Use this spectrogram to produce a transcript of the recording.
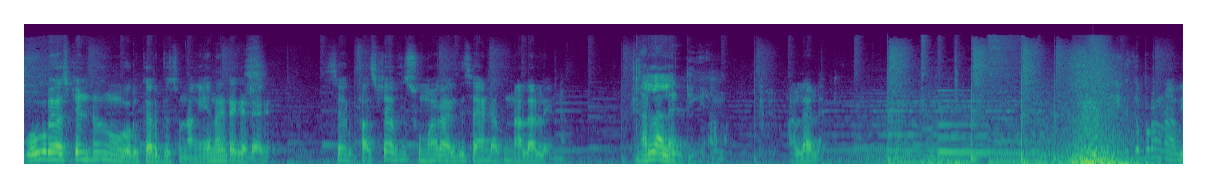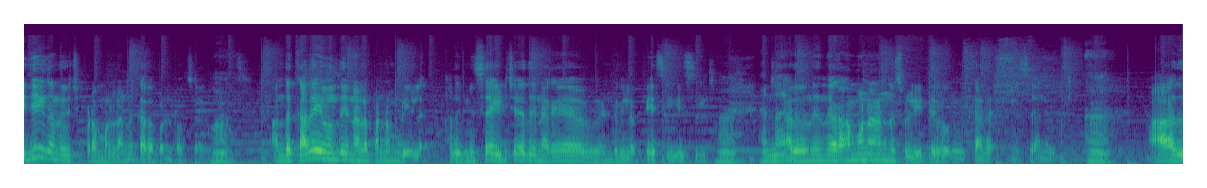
ஒவ்வொரு அசிஸ்டண்ட்டும் ஒரு கருத்து சொன்னாங்க. என்கிட்ட கேட்டார். சார் ஃபர்ஸ்ட் ஹாஃப் சுமாராக இருக்குது செகண்ட் ஹாஃப் நல்லா இல்லை என்ன நல்லா இல்லைன்ட்டீங்க. ஆமாம் நல்லா இல்லை. இதுக்கப்புறம் நான் விஜயகாந்தை வச்சு படம் பண்ணலான்னு கதை பண்ணிட்டோம் சார். அந்த கதையை வந்து என்னால் பண்ண முடியல. அது மிஸ் ஆயிடுச்சு அது நிறைய வென்றில் பேசி பேசி. ஆ. என்ன? அது வந்து இந்த ரமணான்னு சொல்லிட்டு ஒரு கதை மிஸ் ஆனது. அது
